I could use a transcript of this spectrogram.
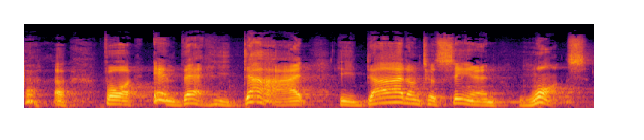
For in that he died, he died unto sin once.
